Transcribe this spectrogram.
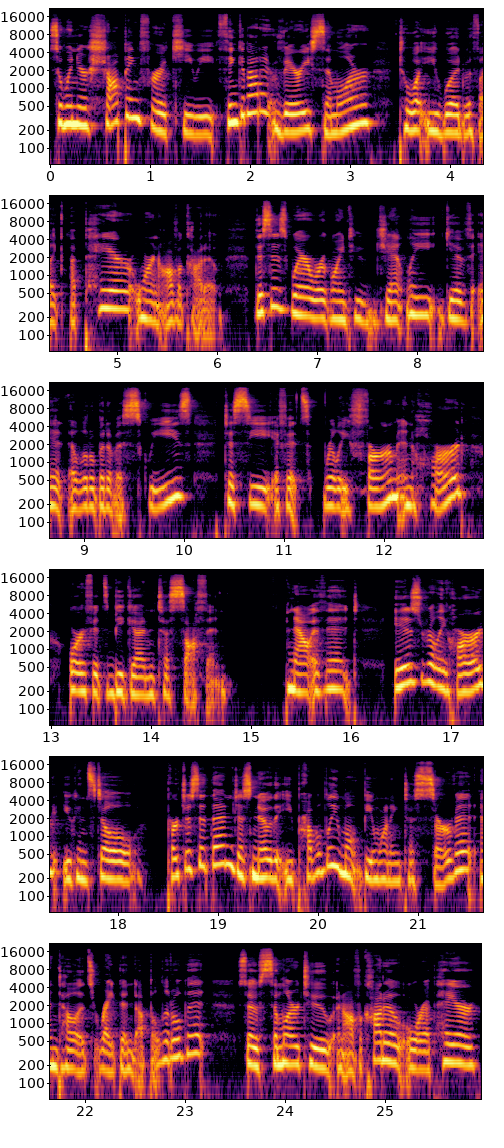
So when you're shopping for a kiwi, think about it very similar to what you would with like a pear or an avocado. This is where we're going to gently give it a little bit of a squeeze to see if it's really firm and hard or if it's begun to soften. Now, if it is really hard, you can still purchase it then, just know that you probably won't be wanting to serve it until it's ripened up a little bit. So, similar to an avocado or a pear,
